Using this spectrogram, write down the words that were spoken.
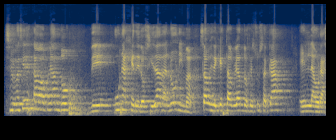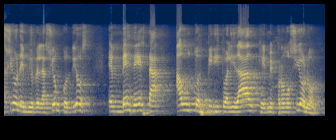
Si recién estaba hablando de una generosidad anónima, ¿sabes de qué está hablando Jesús acá? en la oración, en mi relación con Dios, en vez de esta autoespiritualidad que me promociono.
